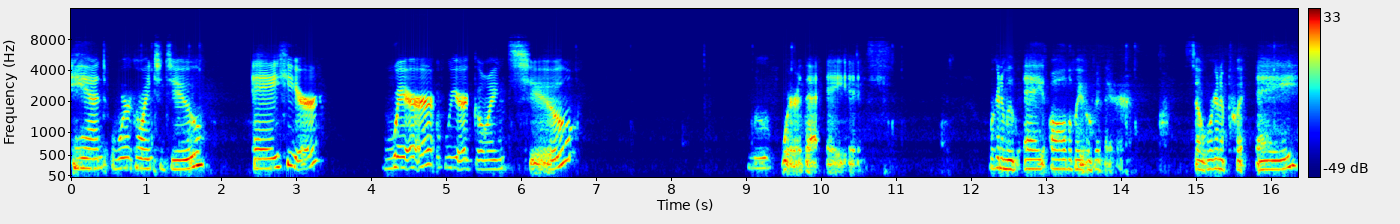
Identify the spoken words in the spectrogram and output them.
And we're going to do A here, where we are going to move where that A is. We're going to move A all the way over there. So we're going to put A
